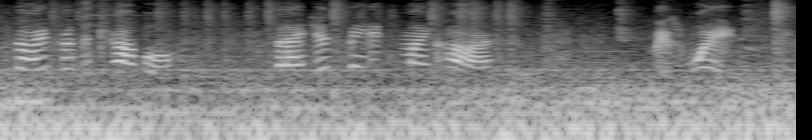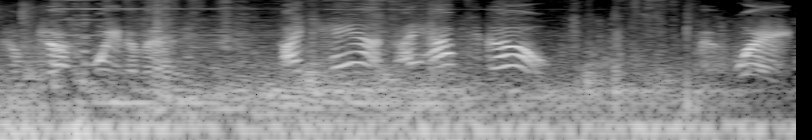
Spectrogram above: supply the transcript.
I'm sorry for the trouble, but I just made it to my car. Miss Wade, just wait a minute. I can't. I have to go. Miss Wade!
